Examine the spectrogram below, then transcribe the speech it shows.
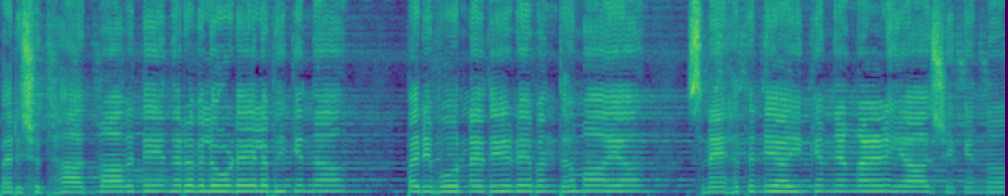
പരിശുദ്ധാത്മാവിന്റെ നിറവിലൂടെ ലഭിക്കുന്ന പരിപൂർണതയുടെ ബന്ധമായ സ്നേഹത്തിന്റെ ഐക്യം ഞങ്ങൾ യാചിക്കുന്നു.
